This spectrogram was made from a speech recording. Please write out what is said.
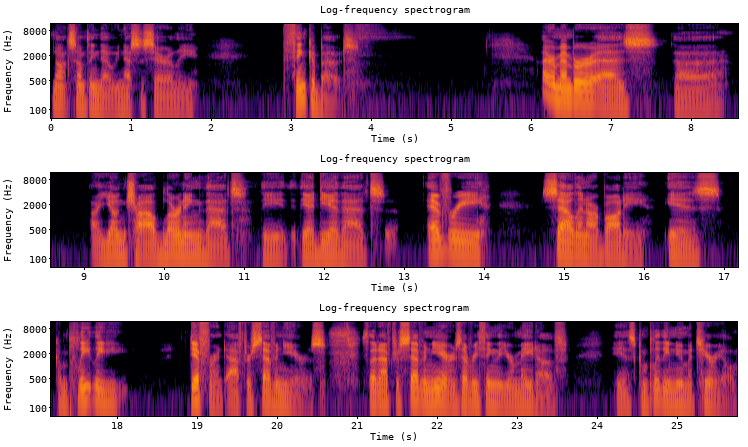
not something that we necessarily think about. I remember as uh, a young child learning that the the idea that every cell in our body is completely different after seven years. So that after seven years, everything that you're made of is completely new material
